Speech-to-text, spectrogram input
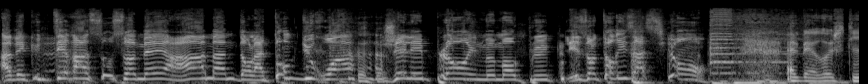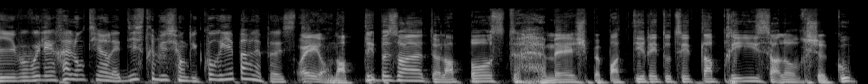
avec une terrasse au sommet, un hammam dans la tombe du roi. J'ai les plans, il ne me manque plus que les autorisations. Albert Rochety, vous voulez ralentir la distribution du courrier par la poste Oui, on n'a plus besoin de la poste, mais je peux pas tirer tout de suite la prise, alors je coupe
